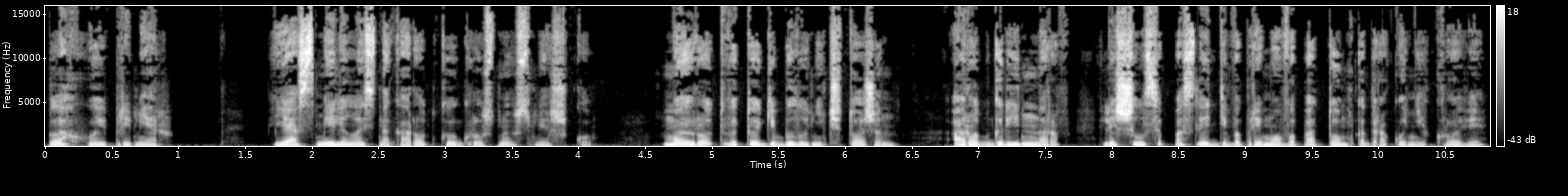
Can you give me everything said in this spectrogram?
«Плохой пример». Я осмелилась на короткую грустную усмешку. Мой род в итоге был уничтожен, а род Гриннеров лишился последнего прямого потомка драконьей крови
